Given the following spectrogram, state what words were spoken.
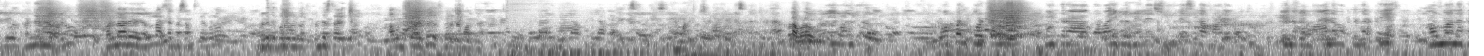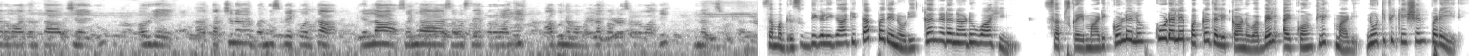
ಈ ಒಂದು ಖಂಡನೀಯವನ್ನು ಬಳ್ಳಾರಿಯ ಎಲ್ಲ ಸಂಘ ಸಂಸ್ಥೆಗಳು ಪ್ರಗತಿಪರರು ಇವತ್ತು ಖಂಡಿಸ್ತಾ ಇದ್ದೀವಿ ಆ ಒಂದು ವಿಚಾರಕ್ಕೆ ಹೋರಾಟ ಮಾಡ್ತಾ ಇದ್ದೀವಿ. ಈ ಒಂದು ಓಪನ್ ಕೋರ್ಟಲ್ಲಿ ಈ ಥರ ಗವಾಯಿಗಳ ಮೇಲೆ ಶೂನ್ಯಸ್ತ ಮಾಡಿರೋದು ಈ ನಮ್ಮ ಮಾನವ ಕುಲಕ್ಕೆ ಅವಮಾನಕರವಾದಂತಹ ವಿಷಯ ಇದು. ಅವ್ರಿಗೆ ತಕ್ಷಣವೇ ಬಂಧಿಸಬೇಕು ಅಂತ ಎಲ್ಲ ಸಂಘ ಸಂಸ್ಥೆಯ ಪರವಾಗಿ ಹಾಗೂ ನಮ್ಮ ಮಹಿಳಾ ಕಾಂಗ್ರೆಸ್ ಪರವಾಗಿ ವಿನಂತಿಸಿಕೊಳ್ತಾರೆ ಸಮಗ್ರ ಸುದ್ದಿಗಳಿಗಾಗಿ ತಪ್ಪದೆ ನೋಡಿ ಕನ್ನಡ ನಾಡು ವಾಹಿನಿ. ಸಬ್ಸ್ಕ್ರೈಬ್ ಮಾಡಿಕೊಳ್ಳಲು ಕೂಡಲೇ ಪಕ್ಕದಲ್ಲಿ ಕಾಣುವ ಬೆಲ್ ಐಕಾನ್ ಕ್ಲಿಕ್ ಮಾಡಿ ನೋಟಿಫಿಕೇಶನ್ ಪಡೆಯಿರಿ.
